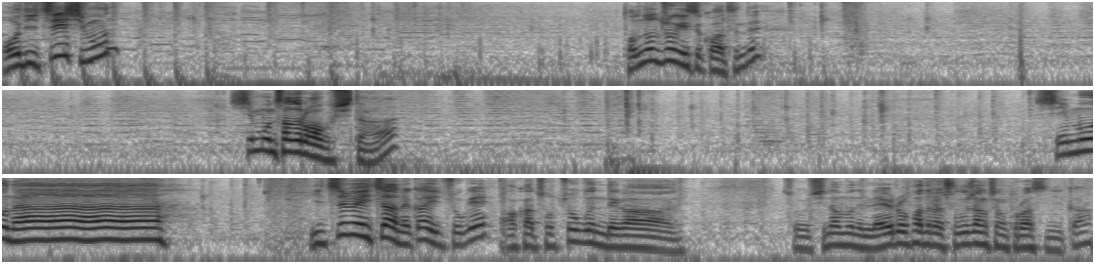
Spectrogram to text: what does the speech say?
어디지 시몬? 던전 쪽에 있을 것 같은데? 시몬 찾으러 가봅시다. 시몬아. 이쯤에 있지 않을까 이쪽에? 아까 저쪽은 내가 저 지난번에 레이로 파느라 주구장창 돌았으니까.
